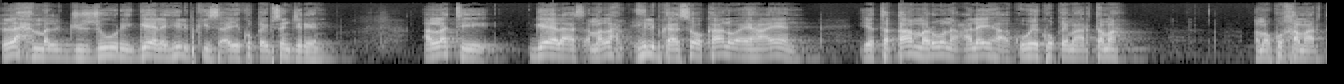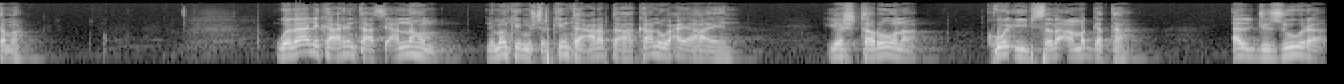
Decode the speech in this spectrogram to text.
laxma aljusuuri geela hilibkiisa ayay ku qaybsan jireen. Allatii geelaas ama hilibkaasoo kaanuu ay ahaayeen yataqaamaruuna calayha kuwii ku qimaartama ama ku khamaartama. Wadaalika arrintaasi annahum nimankii mushrikiinta carabta ah kaanuu waxay ahaayeen yashtaruuna kuwa iibsada ama gata aljusuura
